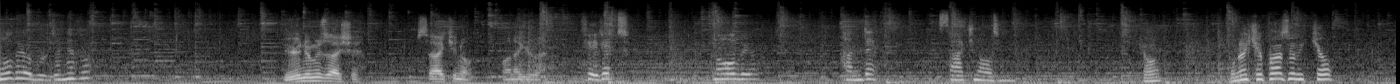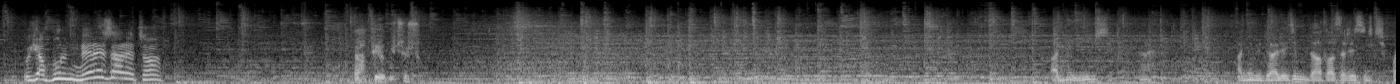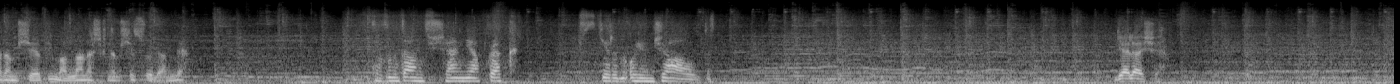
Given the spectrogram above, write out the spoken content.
Oluyor burada? Ne bu? Düğünümüz Ayşe. Sakin ol. Bana güven. Ferit. Ne oluyor? Hande. Sakin ol canım. Ya bu ne kepazelik ya? Ya bu ne rezalet ha? Ne yapıyor bu çocuk? Anne iyi misin? Ha? Anne müdahale edeyim mi? Daha fazla rezillik çıkmadan bir şey yapayım mı? Allah'ın aşkına bir şey söyle anne. Dalından düşen yaprak rüzgarın oyuncağı oldu. Gel Ayşe.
